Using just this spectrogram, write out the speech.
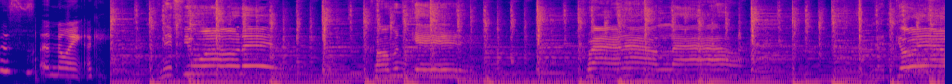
this is annoying. Okay. And if you want it, come and get it. Crying out loud. Let go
